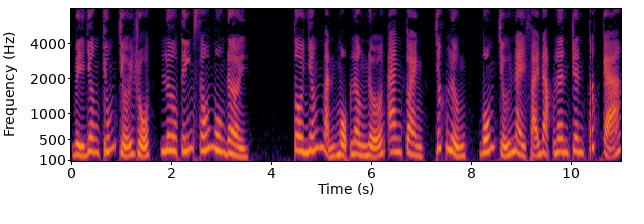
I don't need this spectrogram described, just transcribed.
bị dân chúng chửi rủa, lưu tiếng xấu muôn đời. Tôi nhấn mạnh một lần nữa an toàn, chất lượng, bốn chữ này phải đặt lên trên tất cả.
